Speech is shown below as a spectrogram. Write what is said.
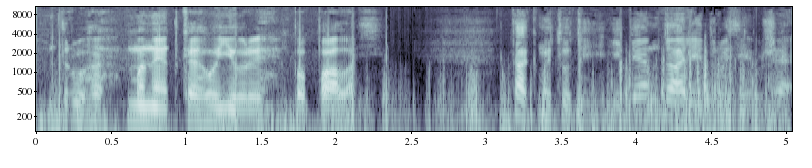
Друга монетка у Юри попалась. Так, ми тут йдемо далі, друзі, вже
